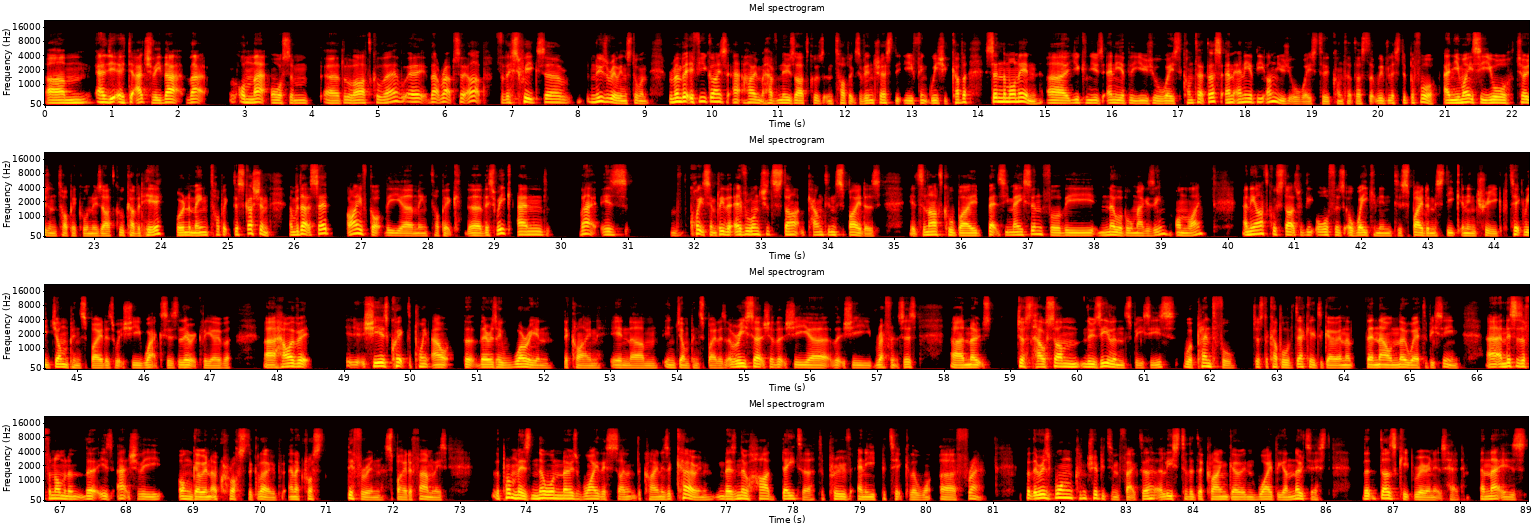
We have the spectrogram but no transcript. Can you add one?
Um, and it, actually, that that on that awesome uh, little article there, uh, that wraps it up for this week's uh, newsreel installment. Remember, if you guys at home have news articles and topics of interest that you think we should cover, send them on in. Uh, you can use any of the usual ways to contact us and any of the unusual ways to contact us that we've listed before. And you might see your chosen topic or news article covered here or in the main topic discussion. And with that said, I've got the uh, main topic uh, this week, and that is quite simply that everyone should start counting spiders. It's an article by Betsy Mason for the Knowable magazine online. And the article starts with the author's awakening to spider mystique and intrigue, particularly jumping spiders, which she waxes lyrically over. Uh, however, she is quick to point out that there is a worrying decline in um, in jumping spiders. A researcher that she uh, that she references uh, notes just how some New Zealand species were plentiful just a couple of decades ago, and they're now nowhere to be seen. Uh, and this is a phenomenon that is actually ongoing across the globe and across differing spider families. The problem is, no one knows why this silent decline is occurring. There's no hard data to prove any particular uh, threat. But there is one contributing factor, at least to the decline going widely unnoticed, that does keep rearing its head. And that is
